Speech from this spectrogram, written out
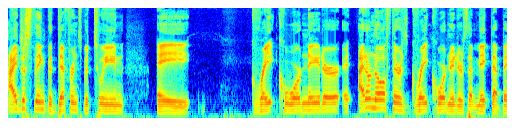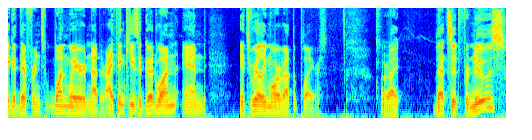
I just think the difference between a great coordinator, I don't know if there's great coordinators that make that big a difference one way or another. I think he's a good one, and it's really more about the players. All right. That's it for news.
